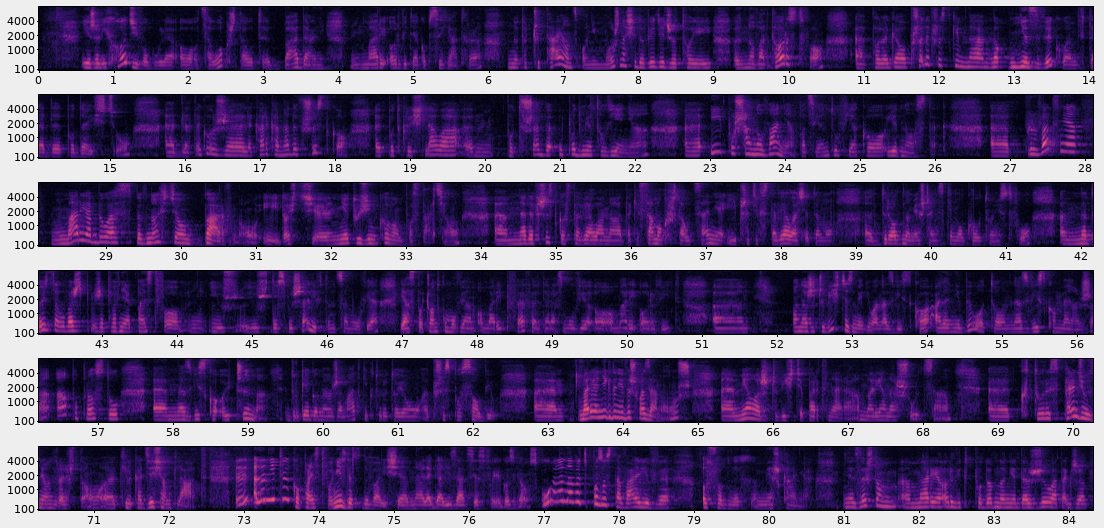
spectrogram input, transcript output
Jeżeli chodzi w ogóle o, całokształt badań Marii Orwit jako psychiatry, no to czytając o nim można się dowiedzieć, że to jej nowatorstwo e, polegało przede wszystkim na no, niezwykłym wtedy podejściu, e, dlatego że lekarka nade wszystko e, podkreślała potrzebę upodmiotowienia i poszanowania pacjentów jako jednostek. Prywatnie Maria była z pewnością barwną i dość e, nietuzinkową postacią. Nade wszystko stawiała na takie samokształcenie i przeciwstawiała się temu e, drobnomieszczańskiemu kołtuństwu. No dość zauważyć, że pewnie jak Państwo mm, już, już dosłyszeli w tym, co mówię, ja z początku mówiłam o Marii Pfeffer, teraz mówię o, o Marii Orwit. Ona rzeczywiście zmieniła nazwisko, ale nie było to nazwisko męża, a po prostu nazwisko ojczyma, drugiego męża matki, który to ją e, przysposobił. Maria nigdy nie wyszła za mąż. Miała rzeczywiście partnera, Mariana Szulca, e, który spędził z nią zresztą e, kilkadziesiąt lat, ale nie tylko państwo nie zdecydowali się na legalizację swojego związku, ale nawet pozostawali w osobnych mieszkaniach. Zresztą Maria Orwit podobno nie darzyła także,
